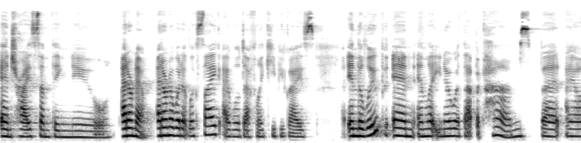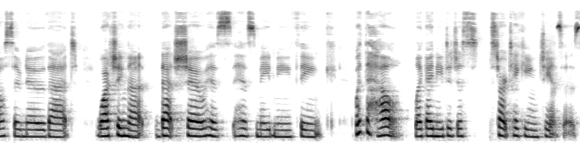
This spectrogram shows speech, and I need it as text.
and try something new. I don't know. I don't know what it looks like. I will definitely keep you guys in the loop and and let you know what that becomes, but I also know that watching that that show has has made me think what the hell? Like I need to just start taking chances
